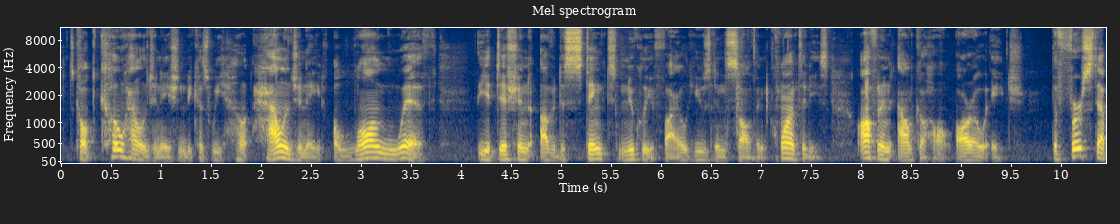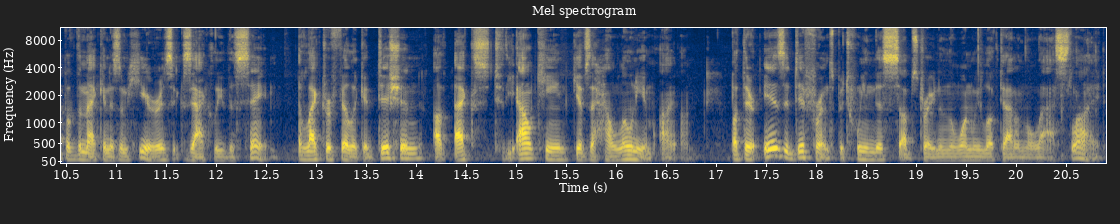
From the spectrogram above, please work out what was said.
It's called cohalogenation because we halogenate along with the addition of a distinct nucleophile used in solvent quantities, often an alcohol, ROH. The first step of the mechanism here is exactly the same. Electrophilic addition of X to the alkene gives a halonium ion. But there is a difference between this substrate and the one we looked at on the last slide.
